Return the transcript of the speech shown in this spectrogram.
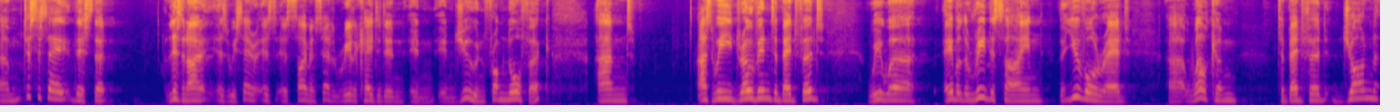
Um, just to say this that And I, as we say, as, as Simon said, relocated in, in, in June from Norfolk. And as we drove into Bedford, we were able to read the sign that you've all read uh, Welcome to Bedford, John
